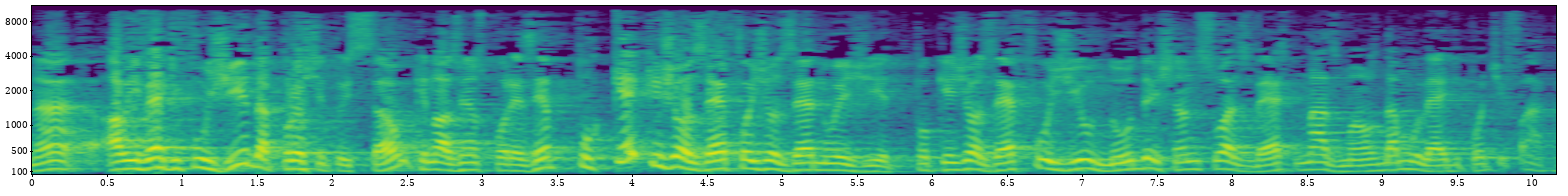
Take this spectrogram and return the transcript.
né, ao invés de fugir da prostituição, que nós vemos, por exemplo, por que, que José foi José no Egito? Porque José fugiu nu, deixando suas vestes nas mãos da mulher de Potifar.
